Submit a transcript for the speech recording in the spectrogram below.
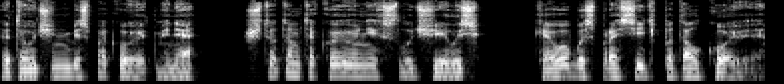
это очень беспокоит меня. Что там такое у них случилось? Кого бы спросить потолковее?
